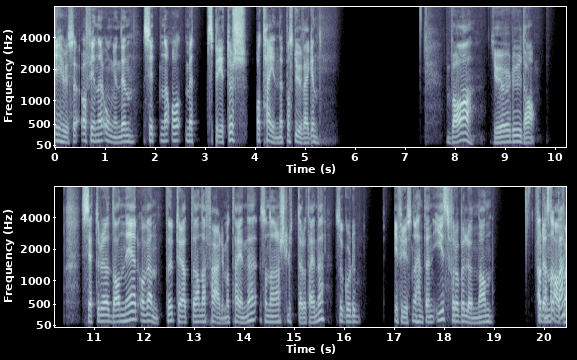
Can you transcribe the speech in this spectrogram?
i huset og finner ungen din sittende og, med sprittusj og tegne på stueveggen, hva gjør du da? Setter du deg da ned og venter til at han er ferdig med å tegne, så når han slutter å tegne, så går du i frysen og henter en is for å belønne han for At han den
